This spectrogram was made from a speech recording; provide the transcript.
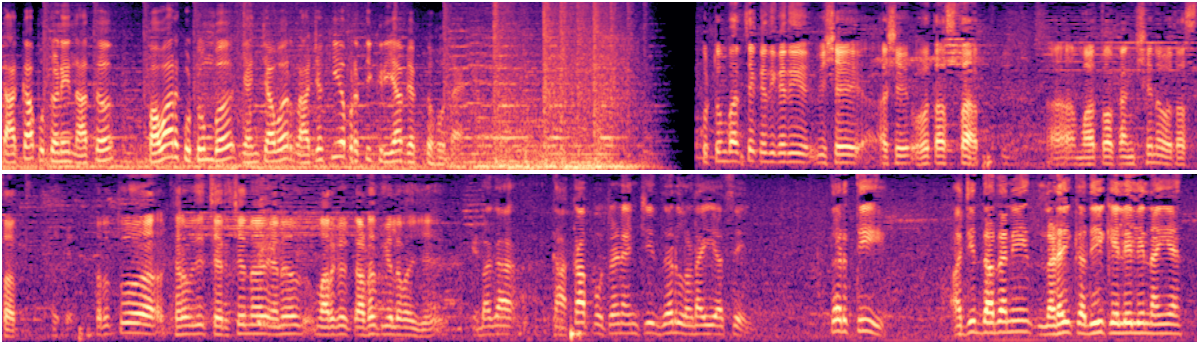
काका पुतणे नातं पवार कुटुंब यांच्यावर राजकीय प्रतिक्रिया व्यक्त होत आहे. कुटुंबाचे कधी कधी विषय असे होत असतात महत्वाकांक्षीनं होत असतात. परंतु खरं म्हणजे चर्चेनं यानं मार्ग काढत गेलं पाहिजे. बघा काका पोतण्यांची जर लढाई असेल तर ती अजितदादांनी लढाई कधीही केलेली नाही आहे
